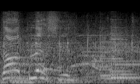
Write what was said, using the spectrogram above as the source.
God bless you.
